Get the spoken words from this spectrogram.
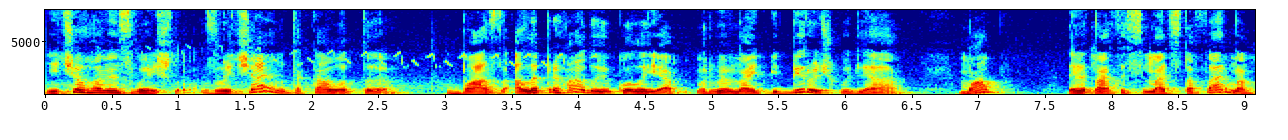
Нічого незвичного. Звичайно, така от е, база. Але пригадую, коли я робив навіть підбірочку для мап 19-17 ферма,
